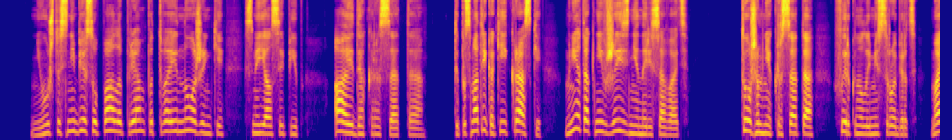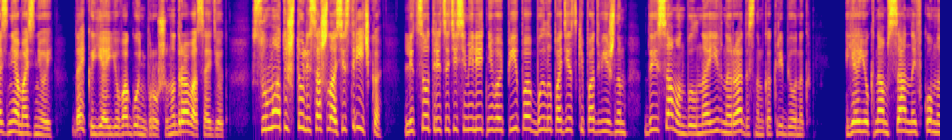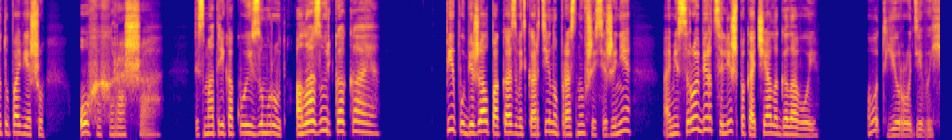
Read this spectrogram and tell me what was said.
«Неужто с небес упала прямо под твои ноженьки?» — смеялся Пип. «Ай да красота! Ты посмотри, какие краски! Мне так ни в жизни нарисовать!» «Тоже мне красота!» — фыркнула мисс Робертс. «Мазня мазнёй! Дай-ка я ее в огонь брошу, на дрова сойдет. С ума ты что ли сошла, сестричка? Лицо 37-летнего Пипа было по-детски подвижным, да и сам он был наивно радостным, как ребенок. Я ее к нам с Анной в комнату повешу. Ох и хороша. Ты смотри, какой изумруд, а лазурь какая. Пип убежал показывать картину проснувшейся жене, а мисс Робертс лишь покачала головой. Вот юродивый.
